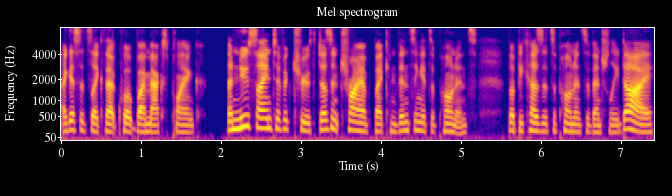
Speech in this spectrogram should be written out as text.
I guess it's like that quote by Max Planck. A new scientific truth doesn't triumph by convincing its opponents, but because its opponents eventually die,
